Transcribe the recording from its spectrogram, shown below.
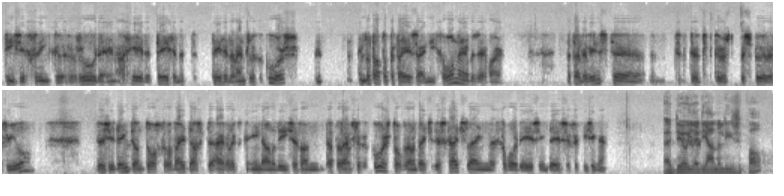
die zich flink roerde en ageerde tegen, het, tegen de ruimtelijke koers. En dat dat de partijen zijn die gewonnen hebben, zeg maar. Dat daar de winst te, bespeuren viel. Dus je denkt dan toch, of wij dachten eigenlijk in de analyse van dat de ruimtelijke koers toch wel een beetje de scheidslijn geworden is in deze verkiezingen. Uh, deel jij die analyse, Paul?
